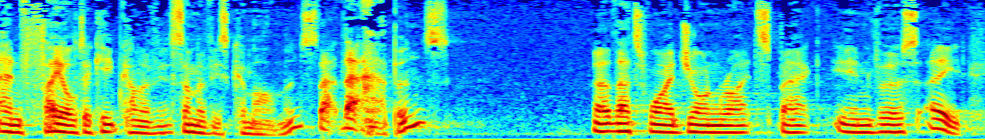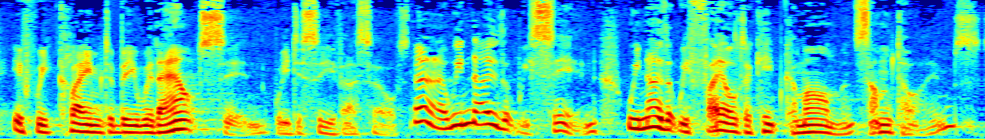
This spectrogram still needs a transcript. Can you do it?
and fail to keep some of his commandments. That, that happens. Uh, that's why John writes back in verse 8 if we claim to be without sin, we deceive ourselves. No, no, no. We know that we sin. We know that we fail to keep commandments sometimes.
